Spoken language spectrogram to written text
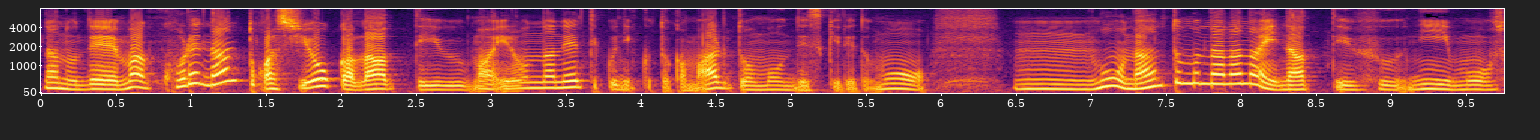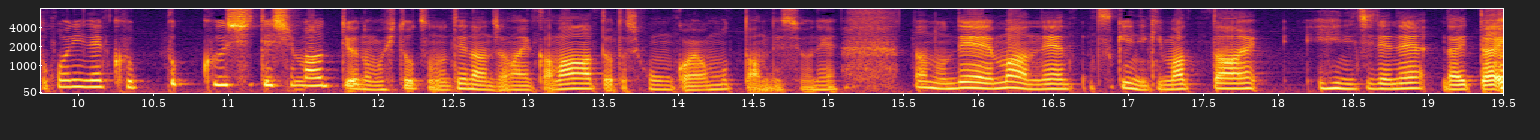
なので、まあ、これなんとかしようかなっていう、まあ、いろんなね、テクニックとかもあると思うんですけれども、うん、もうなんともならないなっていう風に、もうそこにね、屈服してしまうっていうのも一つの手なんじゃないかなって私今回思ったんですよね。なので、まあね、月に決まった日にちでね、だいたい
